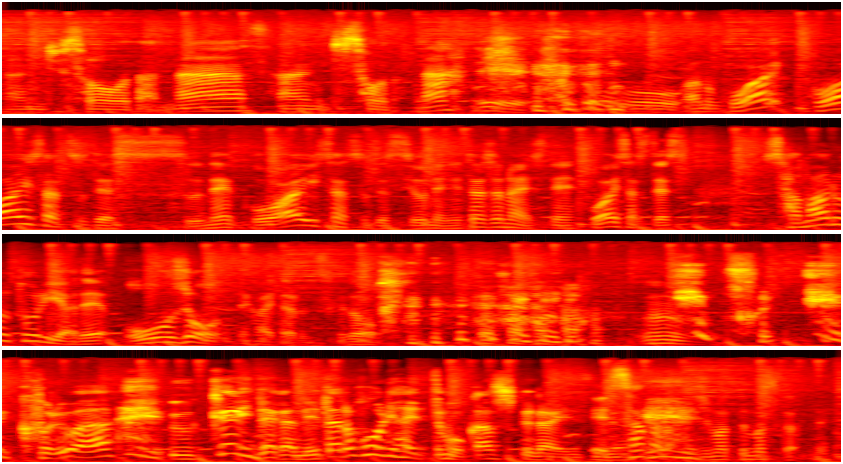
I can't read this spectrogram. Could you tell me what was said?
30そうだな。30そうだな。ええ。あとあのごあいご挨拶ですね。ご挨拶ですよね。ネタじゃないですね。ご挨拶です。サマルトリアで王女って書いてあるんですけど、うん、これこれはうっかりだからネタの方に入ってもおかしくないですね。えさから始まってますからね,、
